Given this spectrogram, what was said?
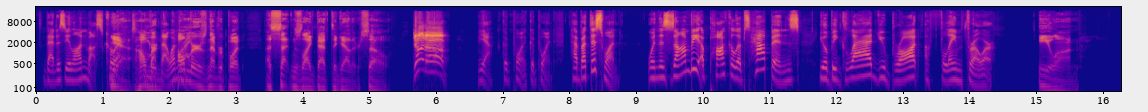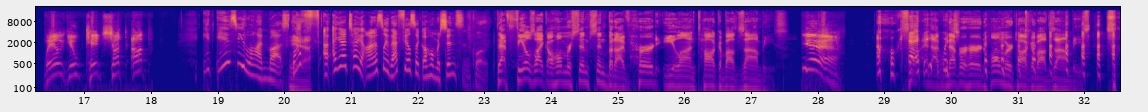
That is Elon Musk, correct? Yeah, Homer. got that one right. Homer's never put a sentence like that together. So Shut up! Yeah, good point. Good point. How about this one? When the zombie apocalypse happens, you'll be glad you brought a flamethrower. Elon. Will you kids shut up? It is Elon Musk. That Yeah. f- I, I gotta tell you, honestly, that feels like a Homer Simpson quote. That feels like a Homer Simpson, but I've heard Elon talk about zombies. Yeah. Okay. And I've which- never heard Homer talk about zombies. So,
